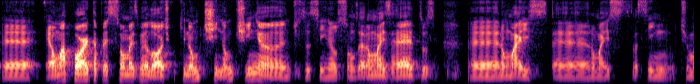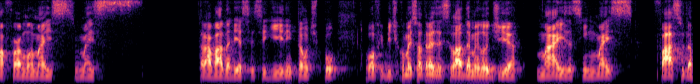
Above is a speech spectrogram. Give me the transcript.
é, é uma porta para esse som mais melódico que não, ti, não tinha antes, assim, né? Os sons eram mais retos, é, eram mais, é, eram mais, assim, tinha uma fórmula mais, mais travada ali a ser seguida. Então, tipo, o offbeat começou a trazer esse lado da melodia mais, assim, mais fácil da,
